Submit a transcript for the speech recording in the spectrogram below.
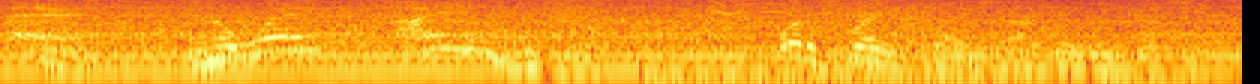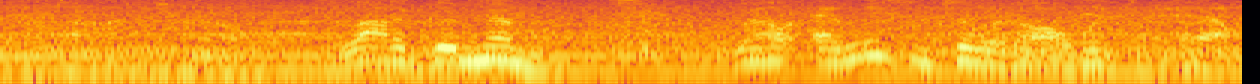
Man, in a way, I envy you. What a great place. I really miss it sometimes, you know. A lot of good memories. Well, at least until it all went to hell.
